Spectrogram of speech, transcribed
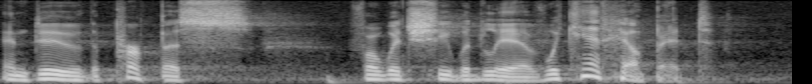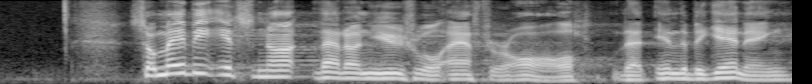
and do, the purpose for which she would live. We can't help it. So maybe it's not that unusual after all that in the beginning,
